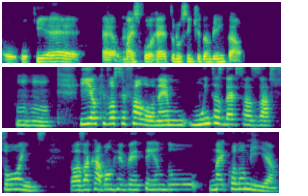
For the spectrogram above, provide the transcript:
o, o que é é, o mais correto no sentido ambiental. Uhum. E é o que você falou, né? Muitas dessas ações elas acabam revertendo na economia,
